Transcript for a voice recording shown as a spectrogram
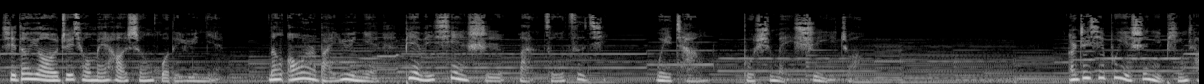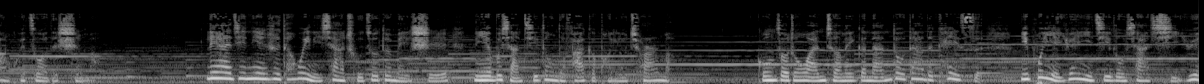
谁都有追求美好生活的欲念，能偶尔把欲念变为现实，满足自己。未尝不是美事一桩，而这些不也是你平常会做的事吗？恋爱纪念日，他为你下厨做顿美食，你也不想激动的发个朋友圈吗？工作中完成了一个难度大的 case，你不也愿意记录下喜悦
